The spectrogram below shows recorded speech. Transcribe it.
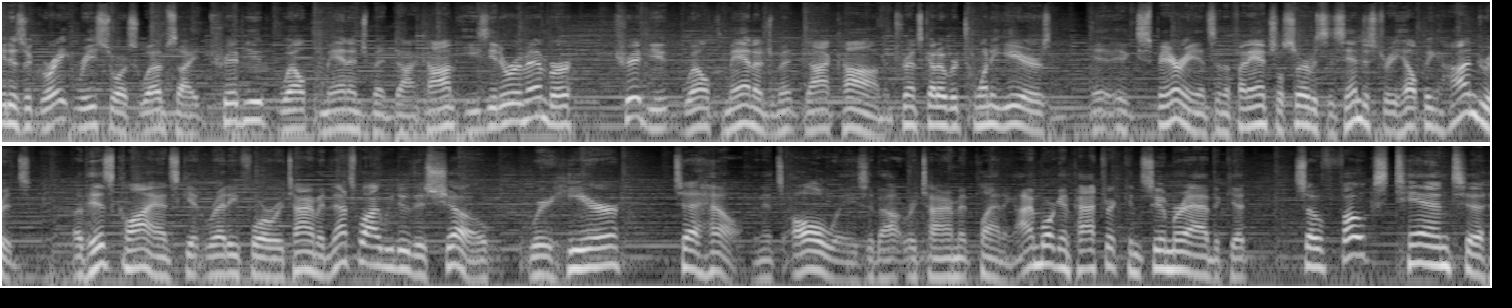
It is a great resource website, tributewealthmanagement.com. Easy to remember, tributewealthmanagement.com. And Trent's got over 20 years experience in the financial services industry, helping hundreds of his clients get ready for retirement. And that's why we do this show. We're here to help, and it's always about retirement planning. I'm Morgan Patrick, consumer advocate. So folks tend to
